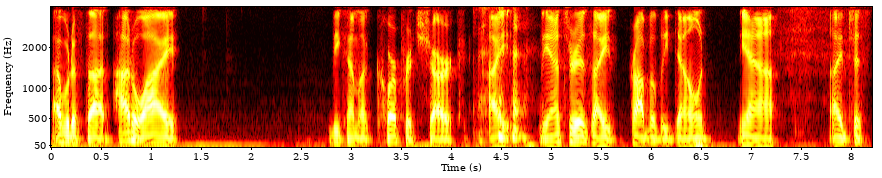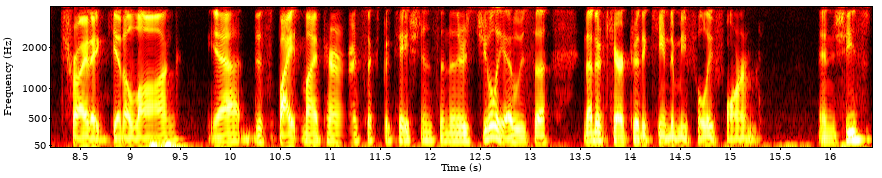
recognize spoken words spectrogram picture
I would have thought, how do I become a corporate shark? I the answer is I probably don't. Yeah. I just try to get along. Yeah, despite my parents' expectations. And then there's Julia, who's a, another character that came to me fully formed. And she's,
